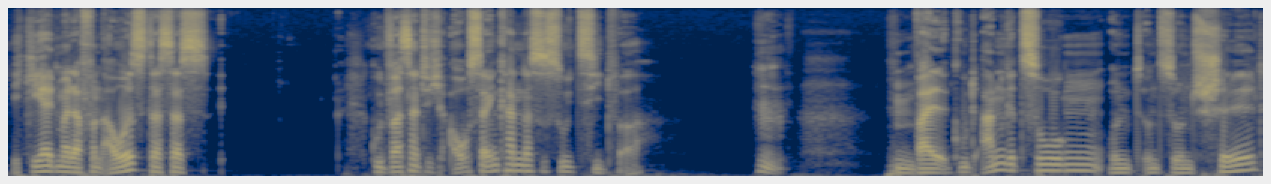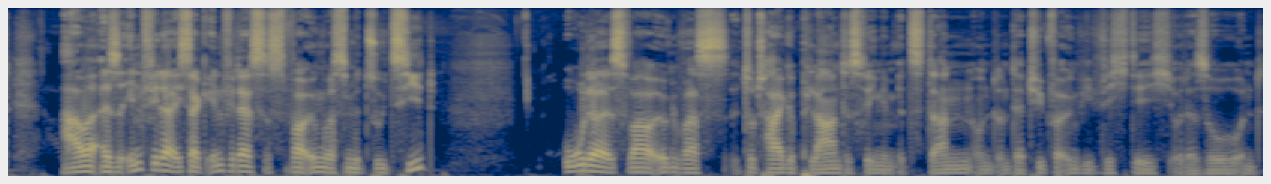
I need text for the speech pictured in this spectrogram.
ich gehe halt mal davon aus, dass das gut, was natürlich auch sein kann, dass es Suizid war. Hm. Hm, weil gut angezogen und, und so ein Schild. Aber also entweder, ich sag entweder, es war irgendwas mit Suizid oder es war irgendwas total geplantes wegen dem It's Done und, und der Typ war irgendwie wichtig oder so und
